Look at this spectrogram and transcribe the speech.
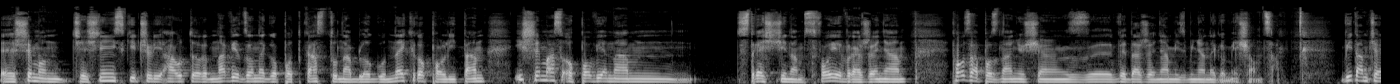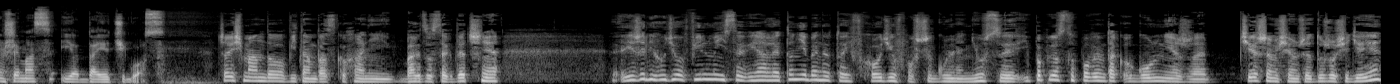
E, Szymon Cieśliński, czyli autor nawiedzonego podcastu na blogu Necropolitan i Szymas opowie nam streści nam swoje wrażenia po zapoznaniu się z wydarzeniami z minionego miesiąca. Witam Cię Szymas i oddaję Ci głos. Cześć Mando, witam Was kochani bardzo serdecznie. Jeżeli chodzi o filmy i seriale, to nie będę tutaj wchodził w poszczególne newsy i po prostu powiem tak ogólnie, że cieszę się, że dużo się dzieje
